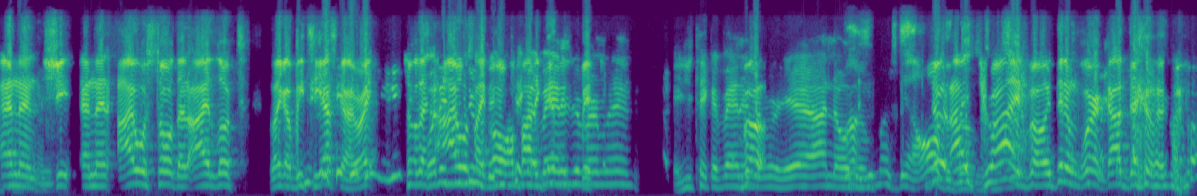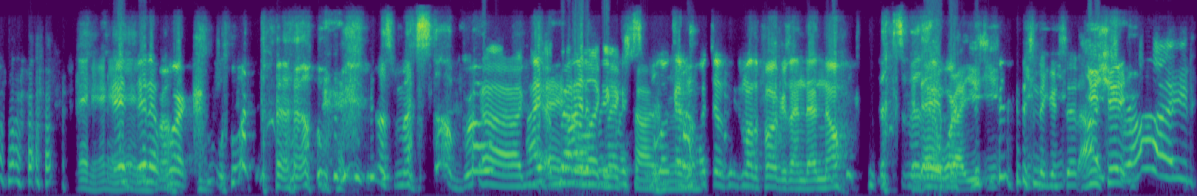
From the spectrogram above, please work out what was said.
and then she and then I was told that I looked like a BTS guy, right? So then What did I you was do? like, Did oh, I'm about to get advantage this of her, bitch. Man? Did you take advantage Bro. of her? Yeah, I know Bro, them. all Dude, the I girls, tried, bro. It didn't work. God damn it. Hey, hey, It hey, didn't bro. work. What the hell? That's messed up, bro. Uh, I better tried to next time. look man. as much as these motherfuckers, and then no. That's messed Hey, up. bro, you, you, this nigga you- said, you "I should, tried."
